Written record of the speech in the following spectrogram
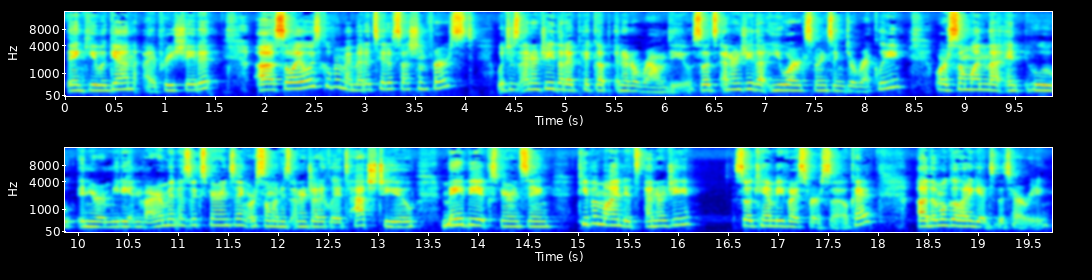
Thank you again. I appreciate it. Uh, so I always go over my meditative session first which is energy that I pick up in and around you. So it's energy that you are experiencing directly or someone that in, who in your immediate environment is experiencing or someone who's energetically attached to you may be experiencing. Keep in mind it's energy, so it can be vice versa, okay? Uh, then we'll go ahead and get into the tarot reading.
